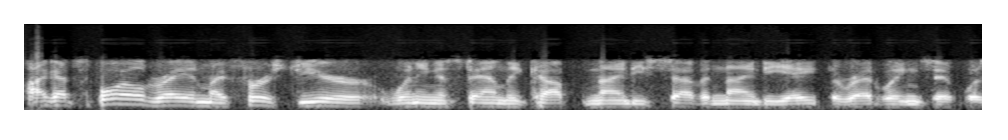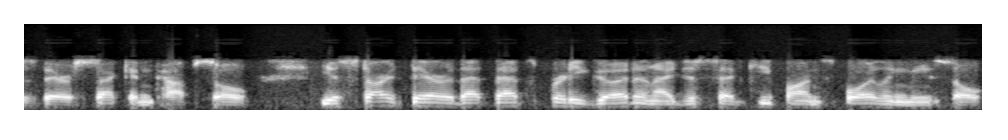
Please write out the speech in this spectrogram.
I got spoiled, Ray, in my first year winning a Stanley Cup, 97, 98. The Red Wings, it was their second cup. So you start there. That That's pretty good. And I just said, keep on spoiling me. So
